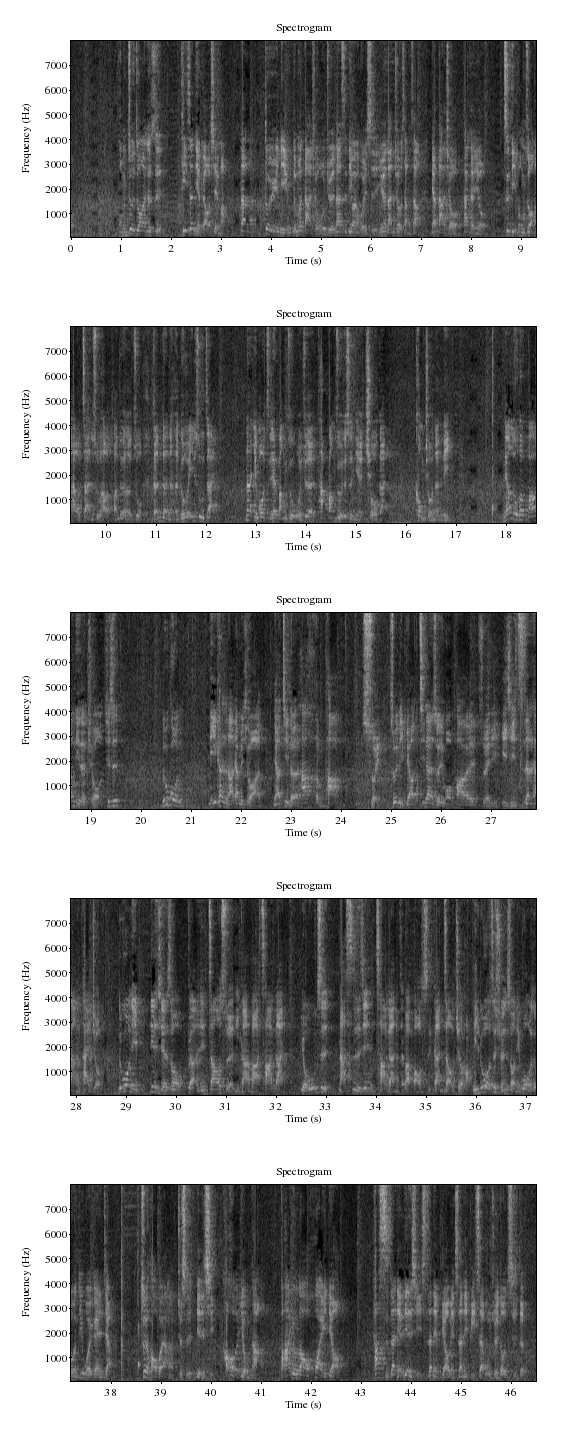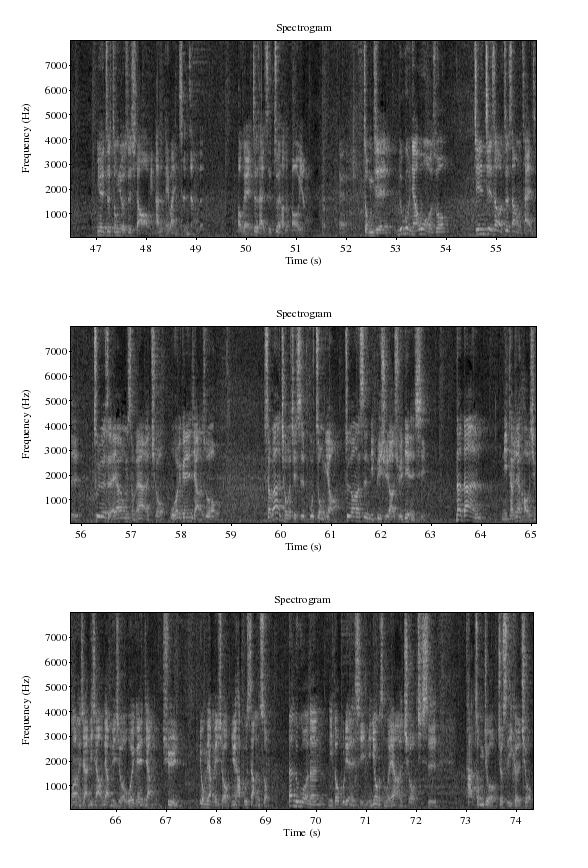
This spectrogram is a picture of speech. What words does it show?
我们最重要就是提升你的表现嘛。那对于你能不能打球，我觉得那是另外一回事。因为篮球场上你要打球，它可能有肢体碰撞，还有战术，还有团队合作等等的很多因素在。那有没有直接帮助？我觉得它帮助的就是你的球感、控球能力。你要如何保养你的球？其实如果你一开始拿亮皮球啊，你要记得它很怕水，所以你不要浸在水里或泡在水里，以及直在太阳太久。如果你练习的时候不小心沾到水，你赶快把它擦干，有污渍拿湿纸巾擦干，再把它保持干燥就好。你如果是选手，你问我这个问题，我会跟你讲，最好保养就是练习，好好的用它，把它用到坏掉，它死在你的练习，死在你的表演，死在你比赛，我觉得都值得，因为这终究是消耗品，它是陪伴你成长的。OK，这才是最好的保养。总结，如果你要问我说，今天介绍的这三种材质，初学者要用什么样的球，我会跟你讲说，什么样的球其实不重要，最重要的是你必须要去练习。那当然，你条件好的情况下，你想要亮皮球，我会跟你讲去用亮皮球，因为它不伤手。但如果呢，你都不练习，你用什么样的球，其实它终究就是一颗球。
